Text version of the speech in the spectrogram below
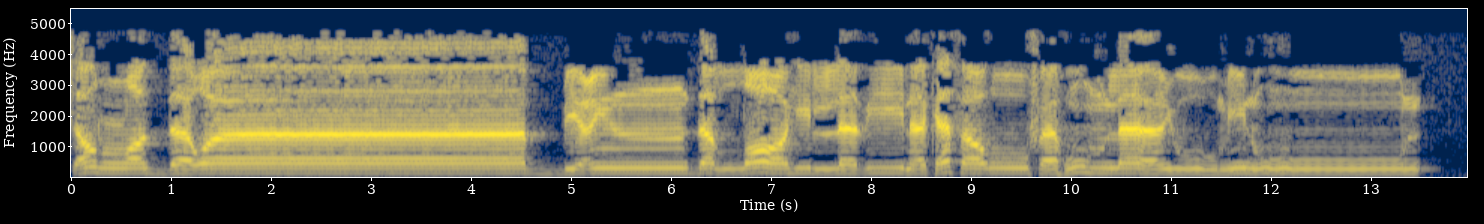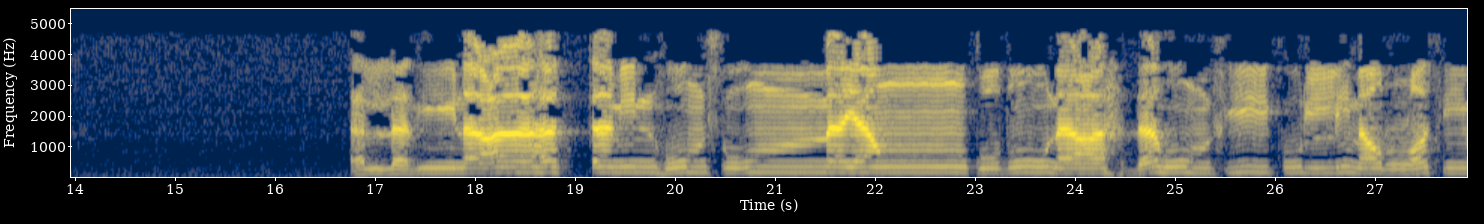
شر الدواب عند الله الذين كفروا فهم لا يؤمنون. الذين عاهدت منهم ثم ينقضون عهدهم في كل مرة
